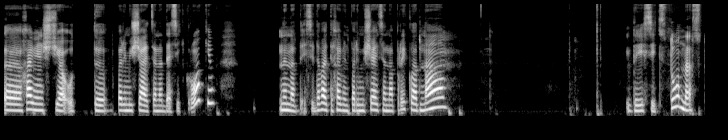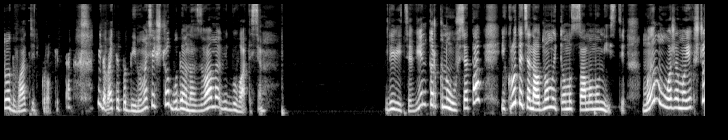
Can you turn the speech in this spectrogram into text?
Е, Хай він ще от е, переміщається на 10 кроків. Не на 10. Давайте, хай він переміщається, наприклад, на 10, 100 на 120 кроків. Так? І давайте подивимося, що буде у нас з вами відбуватися. Дивіться, він торкнувся, так, і крутиться на одному й тому самому місці. Ми можемо, якщо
